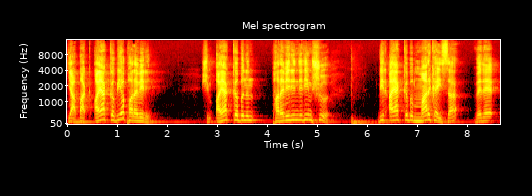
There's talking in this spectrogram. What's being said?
Ya bak ayakkabıya para verin. Şimdi ayakkabının para verin dediğim şu. Bir ayakkabı markaysa ve de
